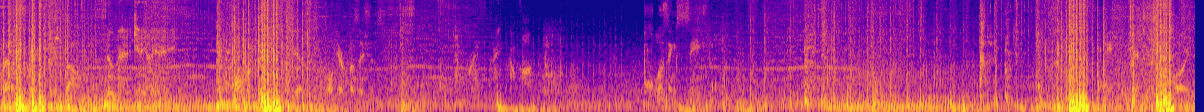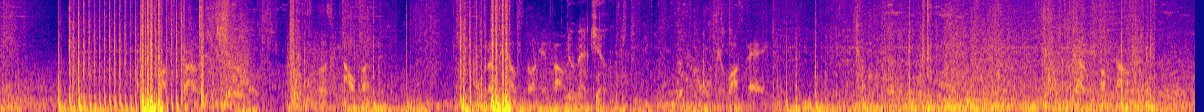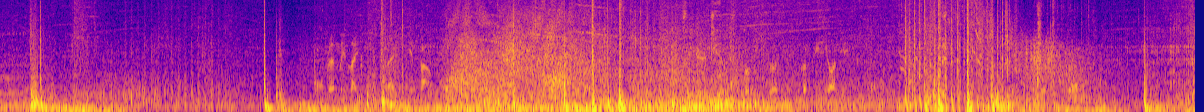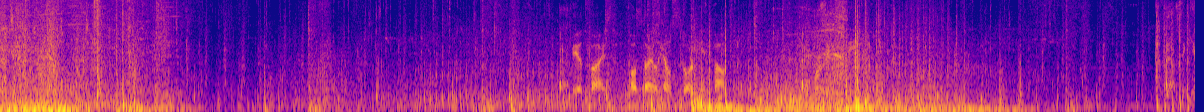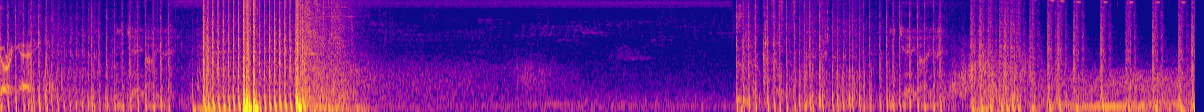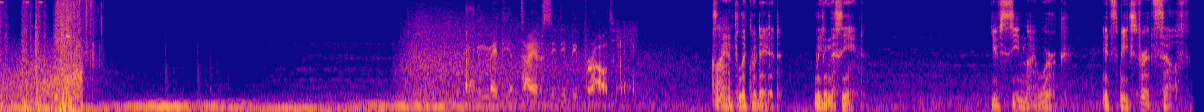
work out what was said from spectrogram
Friendly UAV inbound. Nomad KIA. All locations clear. Hold your positions. C. Lost Charlie. Losing. Nomad kill. We lost A. lightning strike inbound. Cleaner kill. Looking good. Continue on me. Be advised, hostile Hellstorm inbound. Losing C. entire CDP proud. Client liquidated, leaving the scene. You've seen my work. It speaks for itself.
